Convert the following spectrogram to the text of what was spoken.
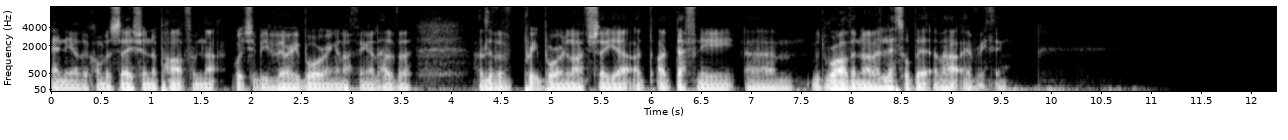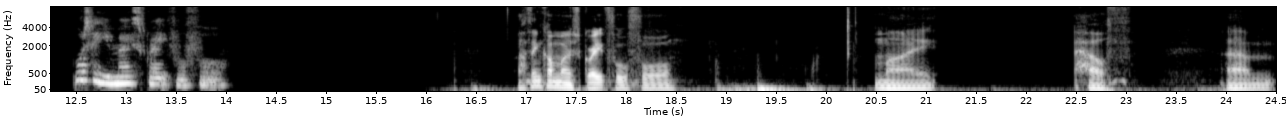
any other conversation apart from that, which would be very boring. And I think I'd have a I'd live a pretty boring life. So yeah, I'd, I'd definitely um, would rather know a little bit about everything. What are you most grateful for? I think I'm most grateful for my health, um,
